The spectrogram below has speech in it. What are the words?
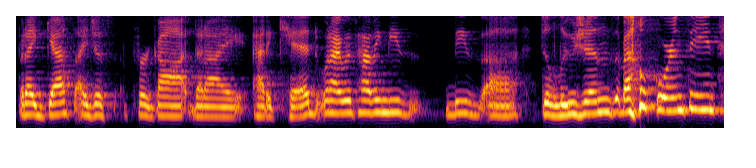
But I guess I just forgot that I had a kid when I was having these these uh, delusions about quarantine,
